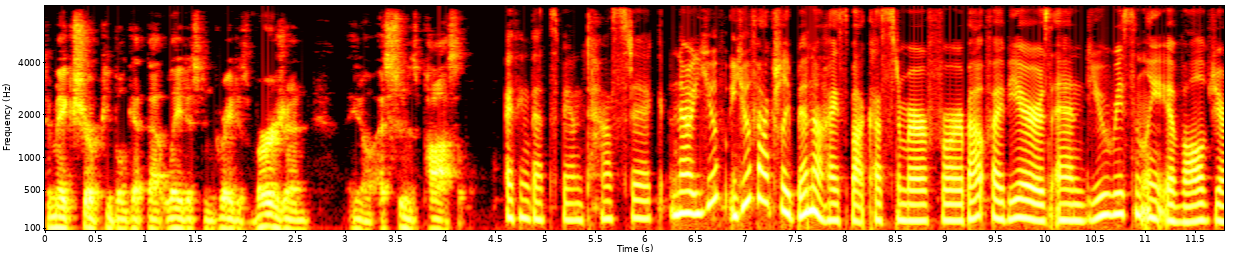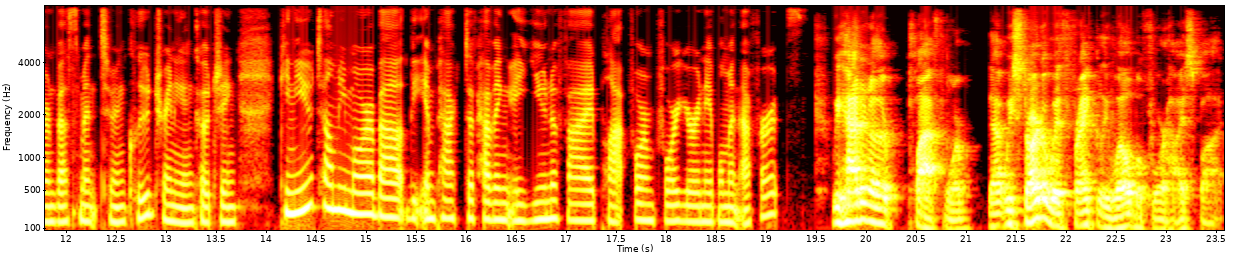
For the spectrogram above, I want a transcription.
to make sure people get that latest and greatest version you know as soon as possible I think that's fantastic. Now you've you've actually been a HighSpot customer for about 5 years and you recently evolved your investment to include training and coaching. Can you tell me more about the impact of having a unified platform for your enablement efforts? We had another platform that we started with frankly well before HighSpot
